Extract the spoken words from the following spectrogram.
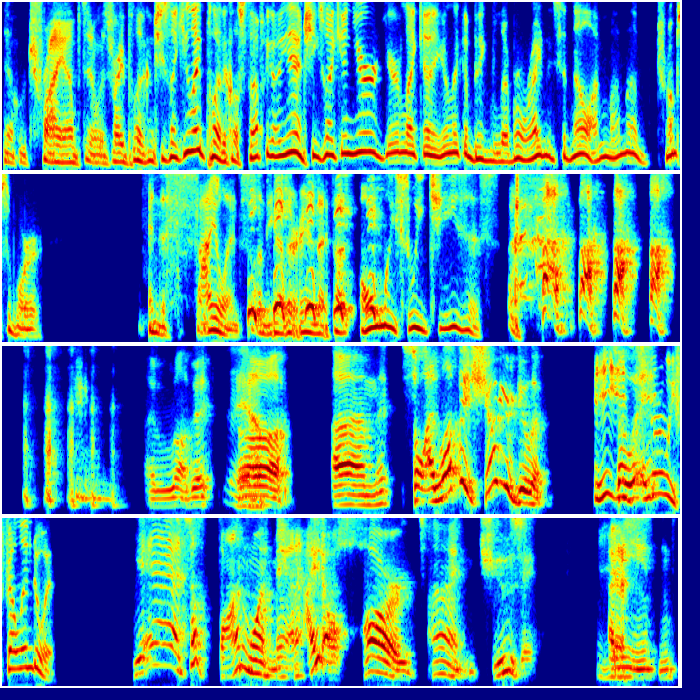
you know who triumphed and it was very political. And she's like, "You like political stuff?" I go, "Yeah." And she's like, "And you're you're like a you're like a big liberal, right?" And he said, "No, I'm I'm a Trump supporter." And the silence on the other end, I thought, "Oh my sweet Jesus!" I love it. Yeah. Uh, um, so I love this show you're doing. It, so it, sort of we fell into it. Yeah, it's a fun one, man. I had a hard time choosing. Yes. I mean,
